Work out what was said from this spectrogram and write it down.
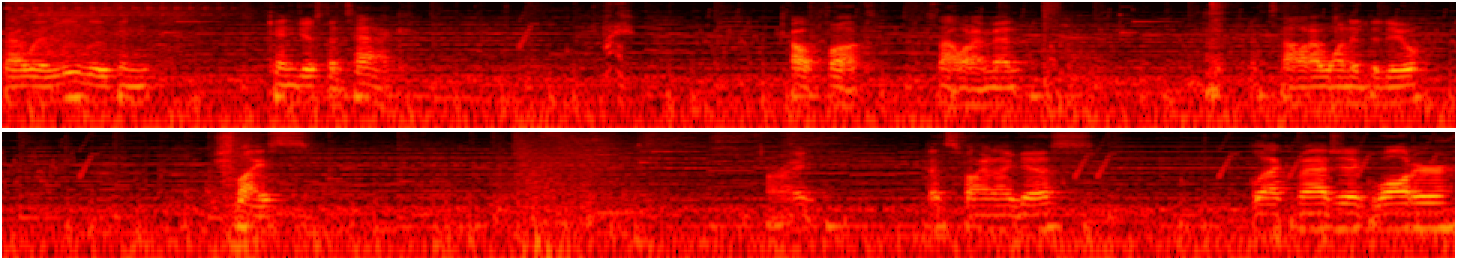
That way Lulu can can just attack. Oh fuck. That's not what I meant. That's not what I wanted to do. Slice. Alright. That's fine, I guess. Black magic, water.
